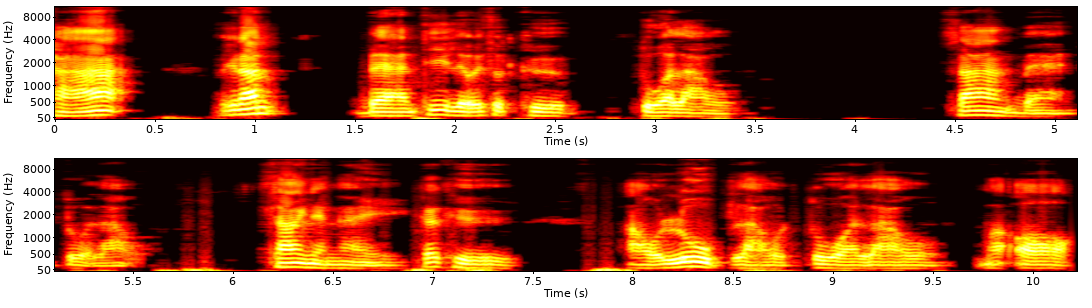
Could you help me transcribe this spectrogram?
ช้า เพราะฉะนั้นแบรนด์ที่เร็วที่สุดคือตัวเรา สร้างแบรนด์ตัวเรา สร้างยังไงก็คือ เอารูปเราตัวเรามาออก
